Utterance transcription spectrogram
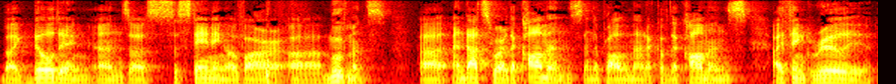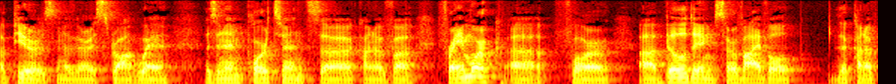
like building and uh, sustaining of our uh, movements. Uh, and that's where the commons and the problematic of the commons, I think, really appears in a very strong way as an important uh, kind of uh, framework uh, for building survival, the kind of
